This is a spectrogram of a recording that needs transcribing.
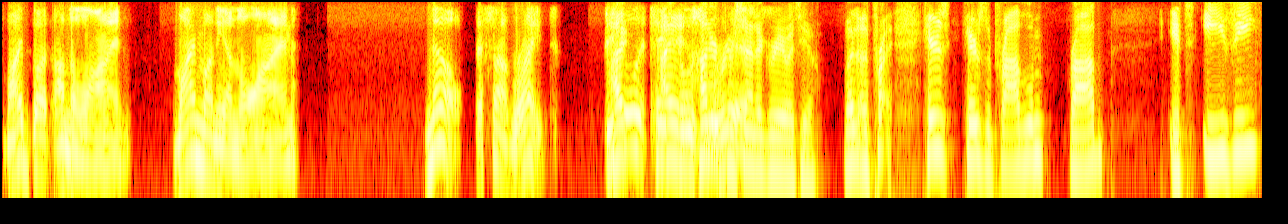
my butt on the line, my money on the line, no, that's not right. People that take I those 100% risks, agree with you. But uh, the pro- here's here's the problem, Rob. It's easy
